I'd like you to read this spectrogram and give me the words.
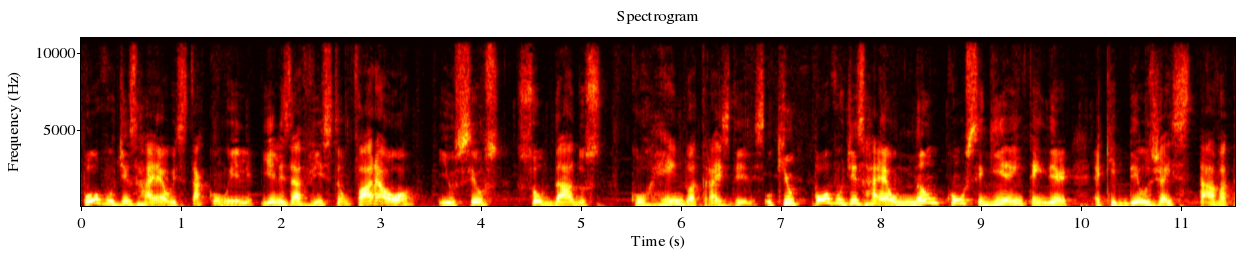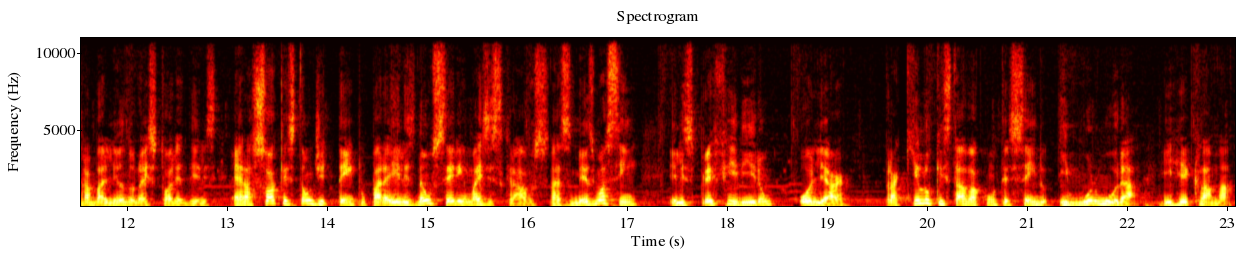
povo de Israel está com ele e eles avistam Faraó e os seus soldados correndo atrás deles. O que o povo de Israel não conseguia entender é que Deus já estava trabalhando na história deles. Era só questão de tempo para eles não serem mais escravos, mas mesmo assim, eles preferiram olhar para aquilo que estava acontecendo e murmurar e reclamar.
